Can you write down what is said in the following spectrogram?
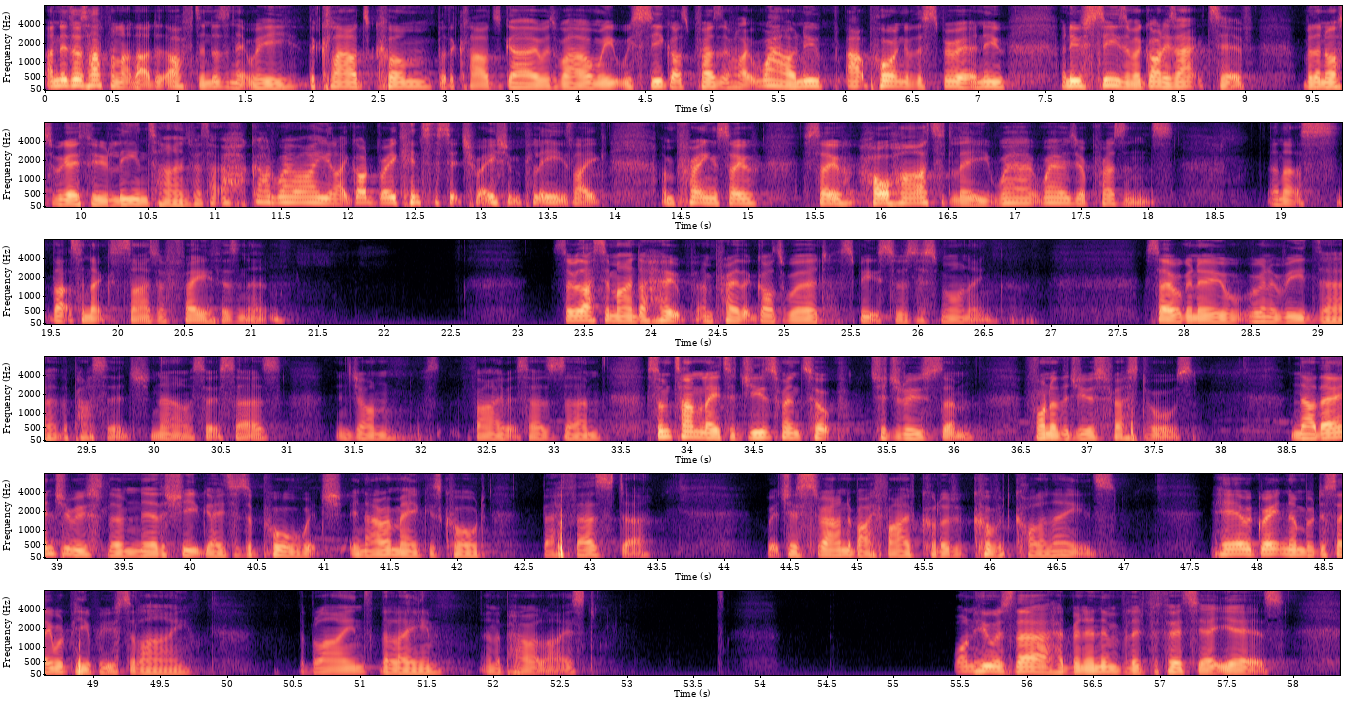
And it does happen like that often, doesn't it? We the clouds come, but the clouds go as well. And we, we see God's presence. We're like, wow, a new outpouring of the Spirit, a new, a new season where God is active. But then also we go through lean times where it's like, oh God, where are you? Like, God, break into the situation, please. Like, I'm praying so so wholeheartedly. Where where is your presence? And that's that's an exercise of faith, isn't it? So with that in mind, I hope and pray that God's word speaks to us this morning. So we're going to we're going to read the, the passage now. So it says in John five, it says, um, sometime later, Jesus went up to Jerusalem for one of the Jewish festivals. Now, there in Jerusalem, near the sheep gate, is a pool which in Aramaic is called Bethesda, which is surrounded by five covered colonnades. Here, a great number of disabled people used to lie the blind, the lame, and the paralyzed. One who was there had been an invalid for 38 years.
